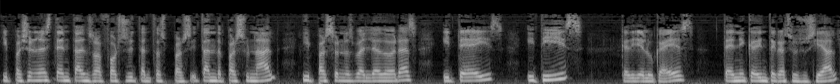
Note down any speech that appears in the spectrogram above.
I per això necessitem tants reforços i, tantes i tant de personal i persones vetlladores i TEIs i TIS, que diria el que és, tècnica d'integració social,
